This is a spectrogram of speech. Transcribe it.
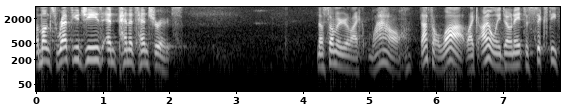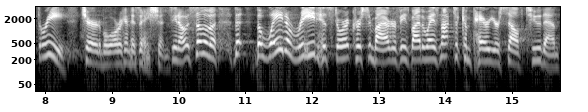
amongst refugees and penitentiaries. Now, some of you are like, wow, that's a lot. Like, I only donate to 63 charitable organizations. You know, some of the, the way to read historic Christian biographies, by the way, is not to compare yourself to them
